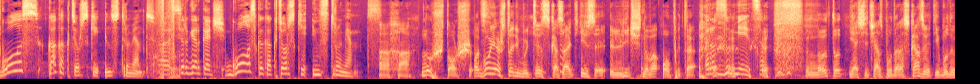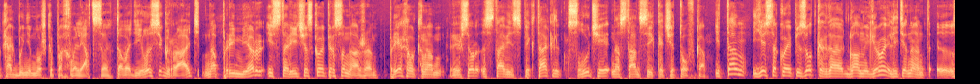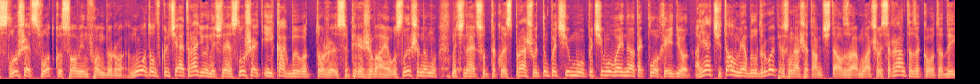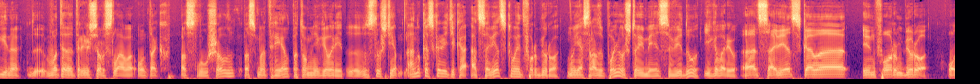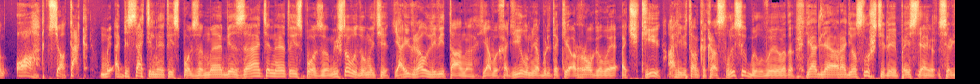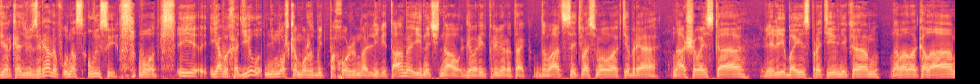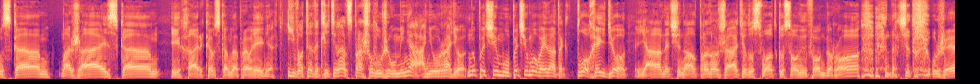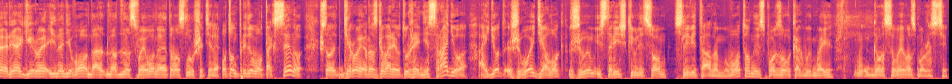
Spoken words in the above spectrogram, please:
Голос как актерский инструмент. Сергей Аркадьевич, голос как актерский инструмент. Ага. Ну что ж, могу я что-нибудь сказать из личного опыта? Разумеется. Ну, тут я сейчас буду рассказывать и буду как бы немножко похваляться. Доводилось играть, например, исторического персонажа. Приехал к нам режиссер ставить спектакль «Случай на станции Кочетовка». И там есть такой эпизод, когда главный герой, лейтенант, э, слушает сводку Совинформбюро. Ну, вот он включает радио и начинает слушать, и как бы вот тоже сопереживая услышанному, начинает что-то такое спрашивать, ну почему, почему война так плохо идет? А я читал, у меня был другой персонаж, я там читал за младшего сержанта, за кого-то Дыгина. Вот этот режиссер Слава, он так послушал, посмотрел, потом мне говорит, «Э, слушайте, а ну-ка скажите-ка, от советского информбюро. Ну, я сразу понял, что имеется в виду, и говорю, от советского информбюро. Он, о, все, так, мы обязательно это используем, мы обязательно это используем. И что вы думаете? Я играл Левитана, я выходил, у меня были такие роговые очки, а Левитан как раз лысый был. Вы, это, я для радиослушателей поясняю, Сергей Аркадьевич Зырянов у нас лысый, вот. И я выходил, немножко, может быть, похожим на Левитана, и начинал говорить примерно так. 28 октября наши войска вели бои с противником на Волоколамском, Можайском и Харьковском направлениях. И вот этот лейтенант спрашивал уже у меня, а не у радио, ну почему, почему война так плохо идет? Я начинал продолжать эту сводку Совинформбюро, значит, уже реагируя и на него, на, на, на своего, на этого слушателя. Вот он придумал так сцену, что герои разговаривают уже не с радио, а идет живой диалог с живым историческим лицом, с Левитаном. Вот он использовал как бы мои голосовые возможности.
